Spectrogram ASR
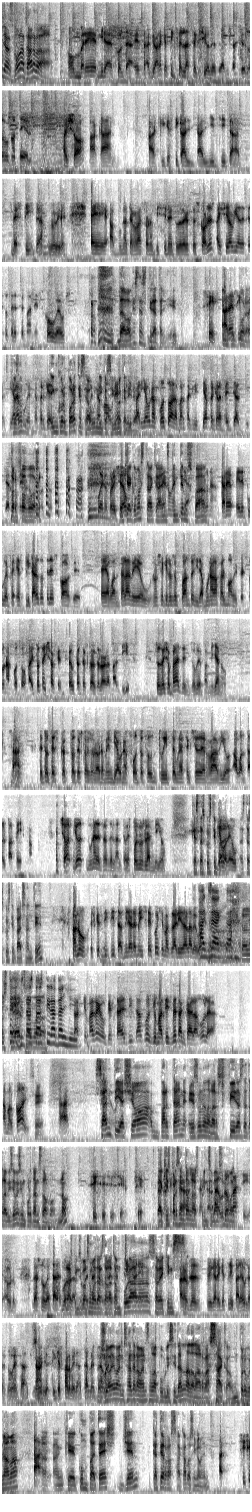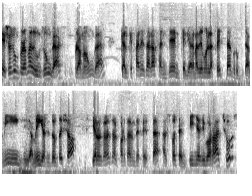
Casellas, bona tarda. Hombre, mira, escolta, és, ara que estic fent la secció des de l'habitació d'un hotel, això, a Can, aquí que estic al, al llit gitat, vestit, eh, ho diré, eh, amb una terrassa, una piscina i totes aquestes coses, això hauria de fer totes les setmanes, que ho veus? De debò que estàs tirat al llit? Sí, ara si, Incorpora't. si ara pogués ser perquè... Incorpora't i seu, ni que sigui una cadira. Faria una foto a la Marta Cristià perquè la penja al Twitter. Per favor. Bueno, però això... I què, ho com està, Cans? no Quin mira, temps fa? Perdona, que ara he de poder fer- explicar-ho totes les coses, eh, aguantar la veu, no sé què, no sé quantos, i damunt agafar el mòbil, fer-te una foto. Ai, tot això que feu tantes coses alhora amb el dit, tot això per la gent jove, per mi ja no. Saps? Fer totes, totes coses alhora, m'enviar una foto, fer un tuit, fer una secció de ràdio, aguantar el paper, no. Això, jo, d'una detrás de l'altra, després us l'envio. Que estàs constipat. Què voleu? Estàs constipat, Santi? Ah, no, és que estic citat. Miraré i seco i se m'aclarirà la veu. Exacte. Ah, estàs estirat, Estàs estirat al llit. Saps què passa? Que com que està citat, doncs jo mateix m'he tancat la gola. Amb el coll, Sí. saps? Santi, això, per tant, és una de les fires de televisió més importants del món, no? Sí, sí, sí, sí. sí. Aquí es presenten les principals Europa, novetats. sí. Europa. Les novetats... bueno, Les principals novetats de la les temporada, saber quins... Ara us les explicaré que flipareu, les novetats. No, Sí. jo estic esparverat, també. Però Jo he avançat ara abans de la publicitat la de la ressaca, un programa Ah, eh, sí. en què competeix gent que té ressaca, bàsicament. Ah, Sí, sí, això és un programa d'uns húngars, un programa húngar, que el que fan és agafen gent que li agrada molt la festa, grups d'amics i d'amigues i tot això, i aleshores el porten de festa, els foten pinyes i borratxos,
